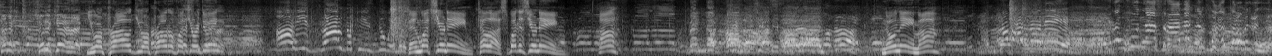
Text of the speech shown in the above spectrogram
شو اللي شو اللي كاهرك؟ You are proud? You are proud of what you're doing? Oh, he's proud of his doing it. Then what's your name? Tell us. What is your name? Huh? منا بحالنا أسفلان No name, huh? طبعا no name. روحوا الناس رانا تطلع اطلعوا من عندنا.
